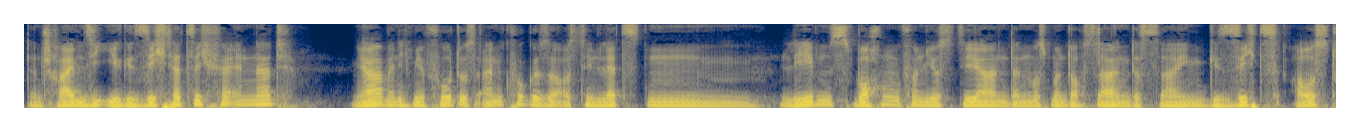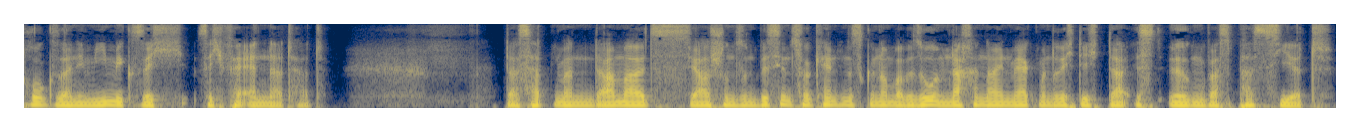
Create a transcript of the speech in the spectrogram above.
Dann schreiben sie, ihr Gesicht hat sich verändert ja, wenn ich mir Fotos angucke, so aus den letzten Lebenswochen von Justian, dann muss man doch sagen, dass sein Gesichtsausdruck, seine Mimik sich, sich verändert hat. Das hat man damals ja schon so ein bisschen zur Kenntnis genommen, aber so im Nachhinein merkt man richtig, da ist irgendwas passiert.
